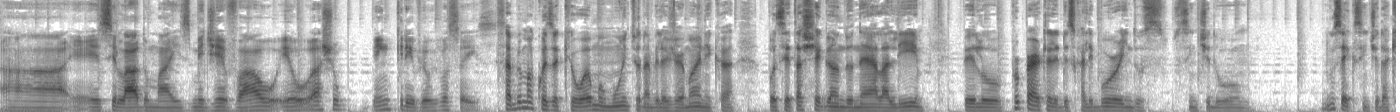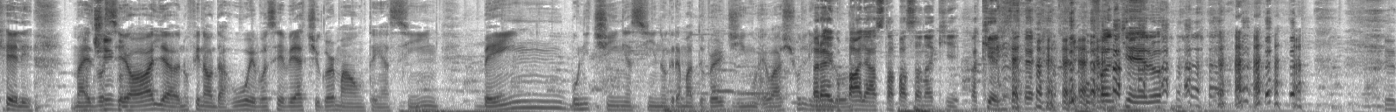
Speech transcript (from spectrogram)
a esse lado mais medieval, eu acho bem incrível. E vocês? Sabe uma coisa que eu amo muito na Vila Germânica? Você tá chegando nela ali, pelo por perto ali do Excalibur, indo sentido. Não sei que sentido é aquele, mas Antigo. você olha no final da rua e você vê a Tigor Mountain, assim, bem bonitinha, assim, no gramado verdinho. Eu acho lindo. Peraí, o palhaço tá passando aqui. Aquele. o funkeiro. Meu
